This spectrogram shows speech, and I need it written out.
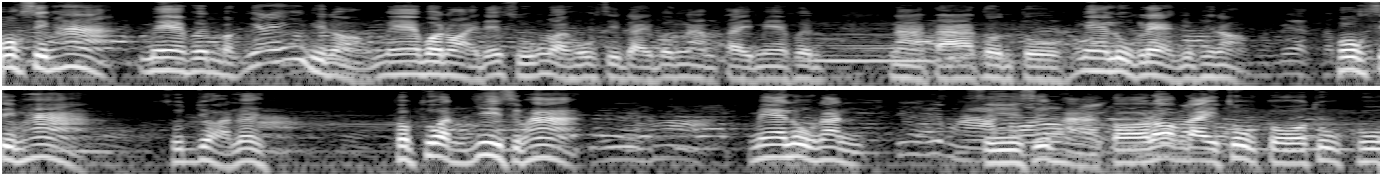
65 แม่เพิ่นบักใหญ่พี่น้องแม่บ่น้อยได้สูง160ได้เบิ่งน้ำไตแม่เพิ่นหน้าตาตนโตแม่ลูกแรกอยู่พี่น้องแรกครับ65 สุดยอดเลย ทบทวน 25ยี่สิบห้าแม่ลูกนั่นสี่สิบห้า45ต่อรองได้ทุกโตทุกคู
